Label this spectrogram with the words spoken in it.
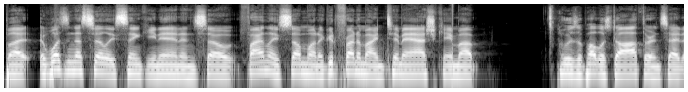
but it wasn't necessarily sinking in. And so finally, someone, a good friend of mine, Tim Ash, came up who is a published author and said,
